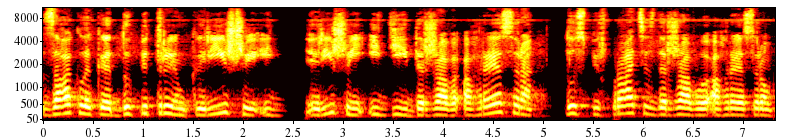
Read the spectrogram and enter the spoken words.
заклики до підтримки рішень і рішень і дій держави-агресора, до співпраці з державою-агресором,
